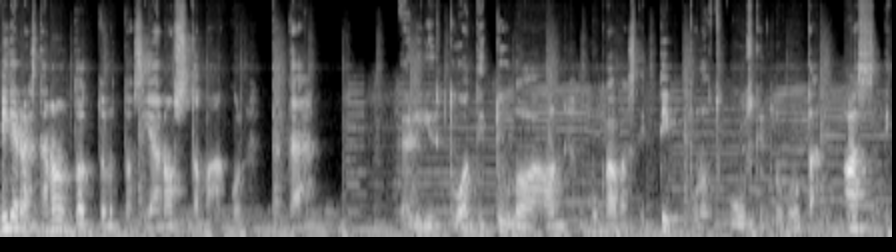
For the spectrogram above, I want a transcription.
Nigeriasta on tottunut tosiaan ostamaan, kun tätä öljytuontituloa on mukavasti tippunut 60-luvulta asti.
